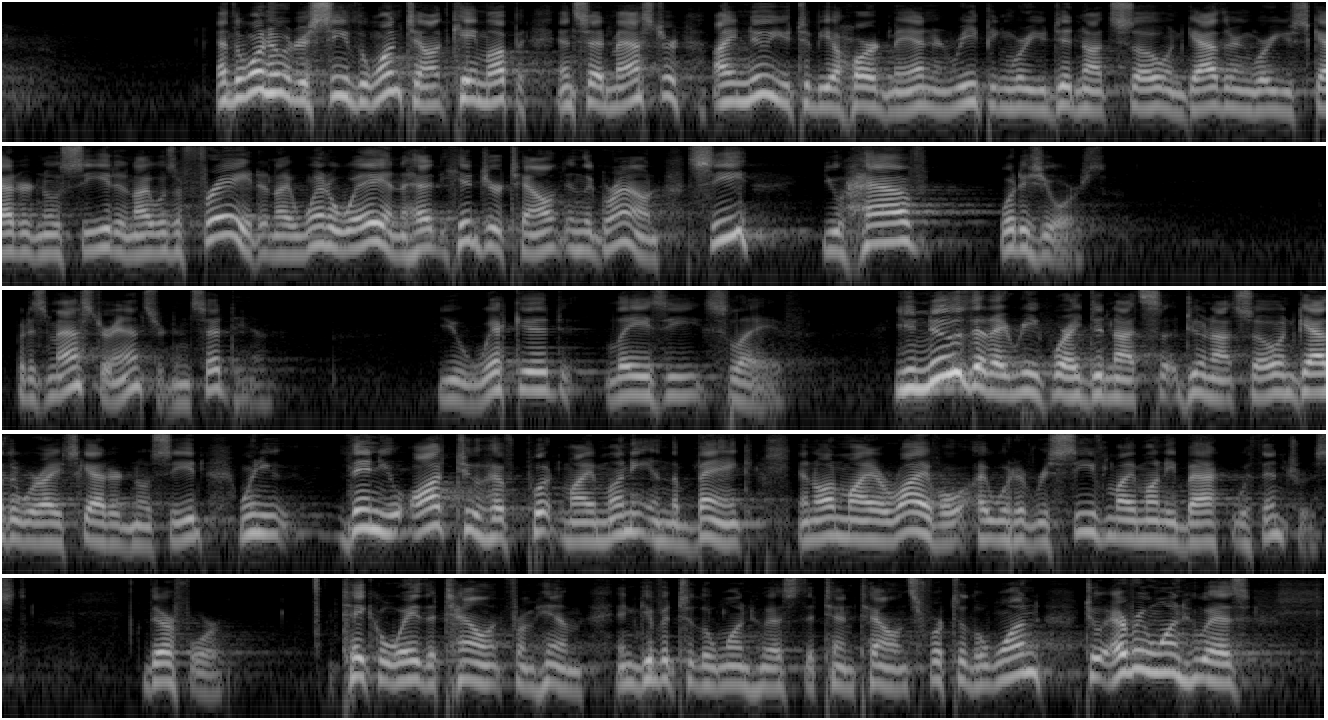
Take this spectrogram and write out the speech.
And the one who had received the one talent came up and said, Master, I knew you to be a hard man, and reaping where you did not sow, and gathering where you scattered no seed, and I was afraid, and I went away and had hid your talent in the ground. See, you have what is yours. But his master answered and said to him, You wicked, lazy slave. You knew that I reap where I did not do not sow, and gather where I scattered no seed. When you then you ought to have put my money in the bank, and on my arrival I would have received my money back with interest. Therefore, take away the talent from him and give it to the one who has the ten talents. For to the one, to everyone who has,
